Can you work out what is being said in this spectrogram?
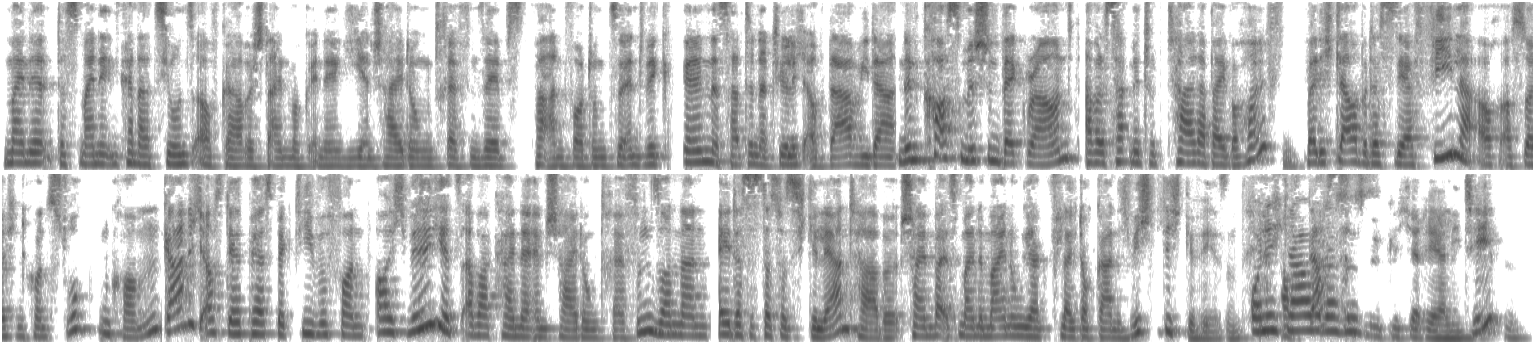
meine, das ist meine Inkarnationsaufgabe, Steinbock-Energie, Entscheidungen treffen, Selbstverantwortung zu entwickeln. Das hatte natürlich auch da wieder einen kosmischen Background, aber das hat mir total dabei geholfen, weil ich glaube, dass sehr viele auch aus solchen Konstrukten kommen, gar nicht aus der Perspektive von, oh, ich will jetzt aber keine Entscheidung treffen, sondern, ey, das ist das, was ich gelernt habe. Scheinbar ist meine Meinung ja vielleicht auch gar nicht wichtig gewesen. Und ich auch glaube, das, das sind ist mögliche Realitäten.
